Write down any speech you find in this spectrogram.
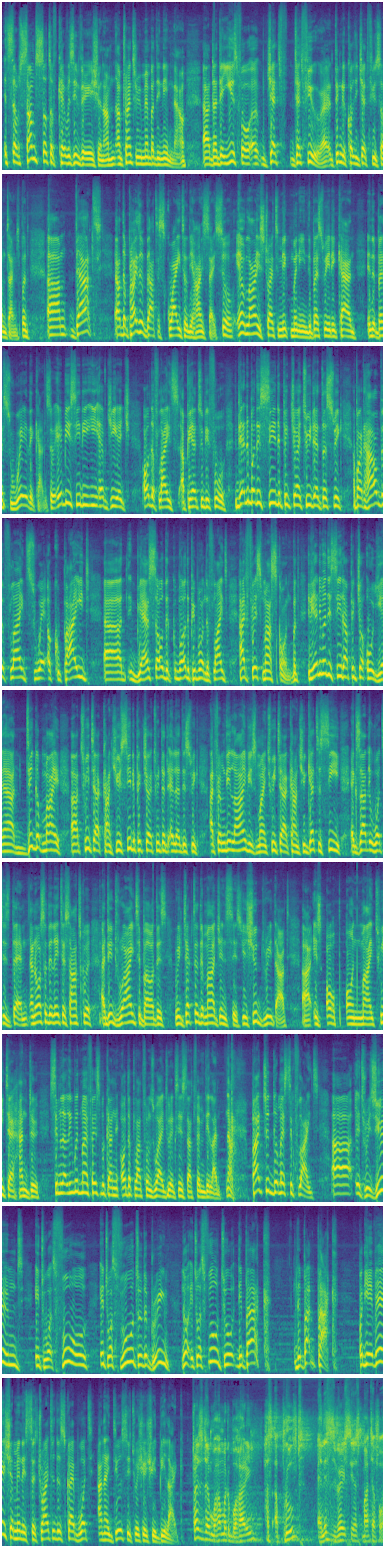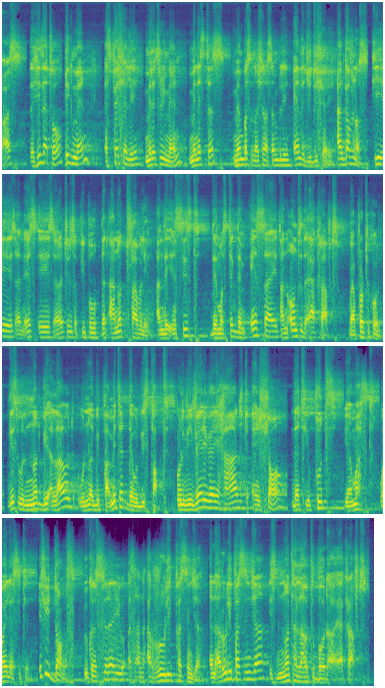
It's some, some sort of kerosene variation. I'm, I'm trying to remember the name now, uh, that they use for uh, jet, jet fuel. I think they call it jet fuel sometimes. But um, that, uh, the price of that is quite on the high side. So airlines try to make money in the best way they can, in the best way they can. So AB B, C, D, E, F, G, H. All the flights appear to be full. Did anybody see the picture I tweeted this week about how the flights were occupied? Uh, yes, all the, all the people on the flights had face masks on. But did anybody see that picture? Oh, yeah. Dig up my uh, Twitter account. You see the picture I tweeted earlier this week. At FMD Live is my Twitter account. You get to see exactly what is there. And also the latest article I did write about this rejected emergencies. You should read that. Uh, is up on my Twitter handle Similarly, with my Facebook and other platforms where I do exist at Family Line. Now, back to domestic flights. Uh, it resumed. It was full. It was full to the brim. No, it was full to the back, the backpack. But the aviation minister tried to describe what an ideal situation should be like. President Muhammad Buhari has approved and this is a very serious matter for us. The hitherto big men, especially military men, ministers, members of the National Assembly, and the judiciary, and governors, PAs and SAs are returns of people that are not traveling, and they insist they must take them inside and onto the aircraft by protocol. This will not be allowed, will not be permitted, they will be stopped. It will be very, very hard to ensure that you put your mask while you're sitting. If you don't, we consider you as an unruly passenger. An unruly passenger is not allowed to board our aircraft.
